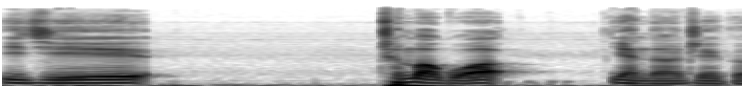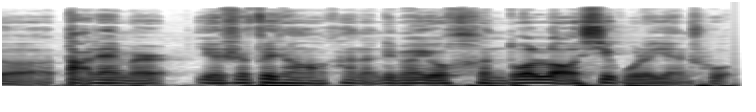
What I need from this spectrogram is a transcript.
以及陈宝国演的这个《大宅门》也是非常好看的，里面有很多老戏骨的演出，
